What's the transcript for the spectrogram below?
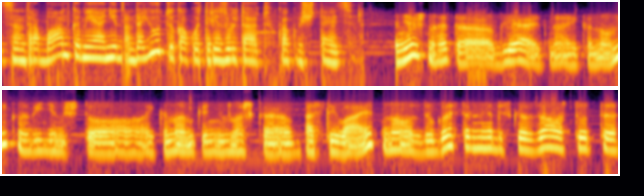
центробанками, они дают какой-то результат, как вы считаете? Конечно, это влияет на экономику. Мы видим, что экономика немножко остывает, но с другой стороны, я бы сказал, что тут э,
